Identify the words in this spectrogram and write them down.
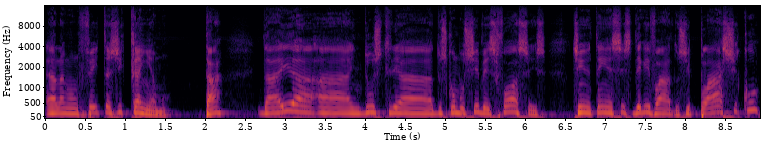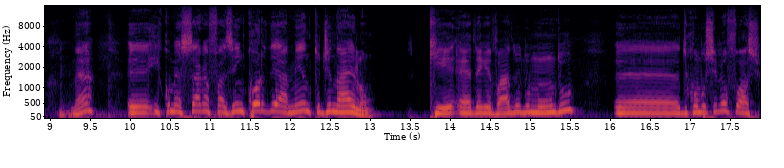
elas eram feitas de cânhamo, tá? Daí a, a indústria dos combustíveis fósseis tinha, tem esses derivados de plástico, né? E, e começaram a fazer encordeamento de nylon, que é derivado do mundo eh, de combustível fóssil.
